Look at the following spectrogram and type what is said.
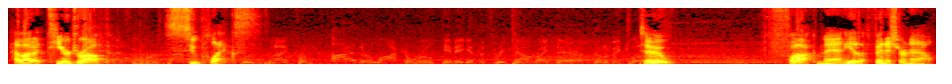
How about a teardrop suplex? Two. Fuck, man. He has a finisher now.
